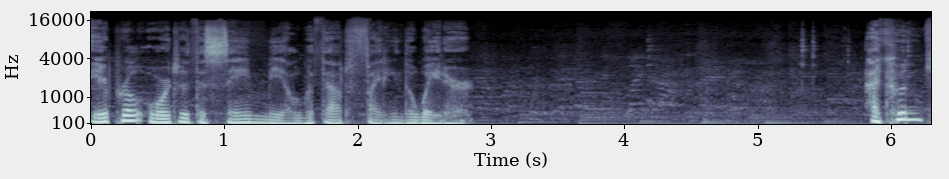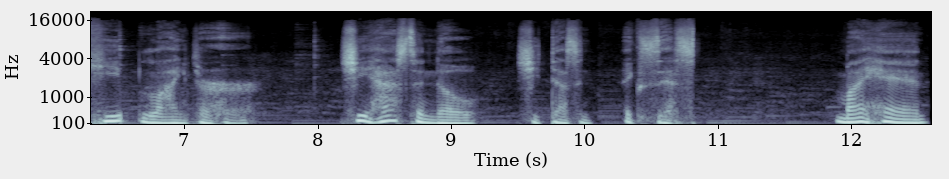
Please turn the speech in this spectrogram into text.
April ordered the same meal without fighting the waiter. I couldn't keep lying to her. She has to know she doesn't exist. My hand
